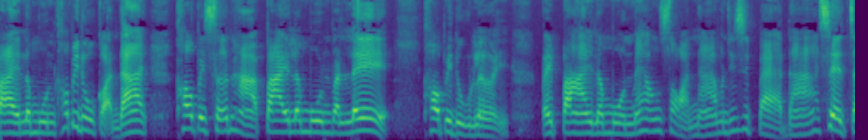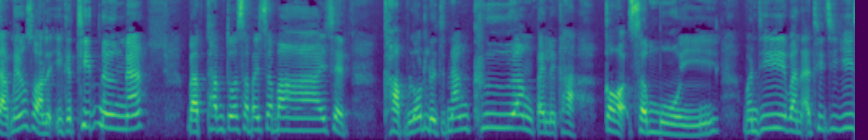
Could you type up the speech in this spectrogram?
ปลายละมุนเข้าไปดูก่อนได้ เข้าไปเสิร์ชหาปลายละมุนวันเล่เข้าไปดูเลยไปปลายละมุนแม่ห้องสอนนะ วันที่ 18 นะ เสร็จจากแม่ห้องสอนเลยอีกอาทิตย์หนึ่งนะ แบบทำตัวสบายๆเสร็จขับรถหรือจะนั่งเครื่องไปเลยค่ะ เกาะสมุย วันที่วันอาทิตย์ที่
